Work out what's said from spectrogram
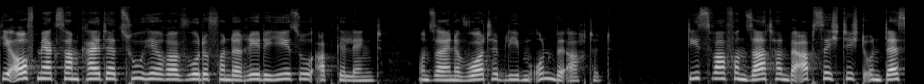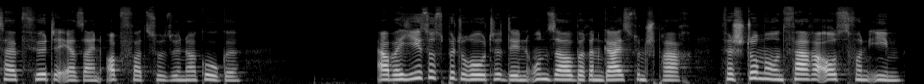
Die Aufmerksamkeit der Zuhörer wurde von der Rede Jesu abgelenkt, und seine Worte blieben unbeachtet. Dies war von Satan beabsichtigt, und deshalb führte er sein Opfer zur Synagoge. Aber Jesus bedrohte den unsauberen Geist und sprach Verstumme und fahre aus von ihm,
